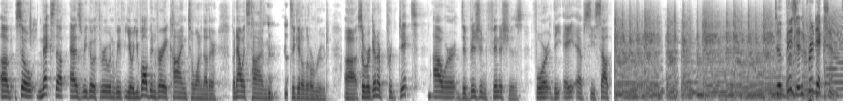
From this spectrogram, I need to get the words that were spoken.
Um, so next up, as we go through and we've, you know, you've all been very kind to one another, but now it's time to get a little rude. Uh, so we're going to predict our division finishes for the AFC South. Division predictions.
